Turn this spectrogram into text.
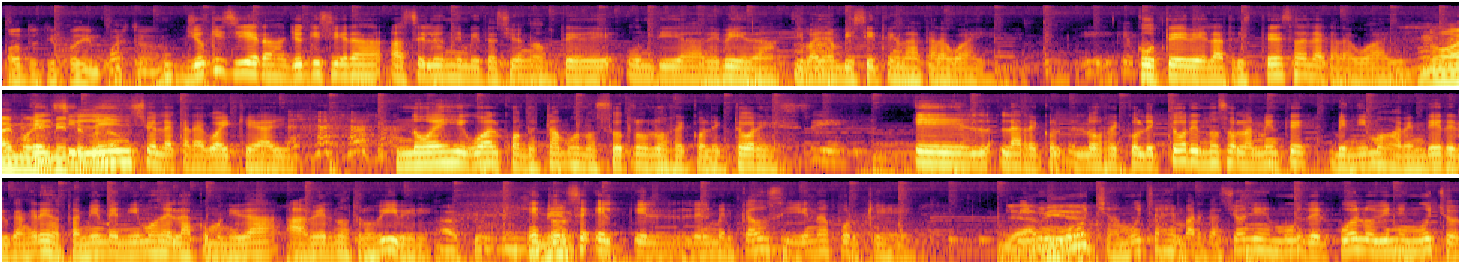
otro tipo de impuestos, ¿no? Yo quisiera, yo quisiera hacerle una invitación a ustedes un día de veda y vayan visiten la Caraguay. ¿Y qué Que usted ve la tristeza de la Caraguay. No hay El movimiento silencio de la Caraguay que hay. No es igual cuando estamos nosotros los recolectores. Sí. El- la reco- los recolectores no solamente venimos a vender el cangrejo, también venimos de la comunidad a ver nuestros víveres. Ah. Entonces el, el- el mercado se llena porque la vienen vida. muchas, muchas embarcaciones del pueblo, vienen muchos.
